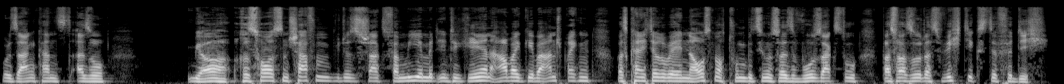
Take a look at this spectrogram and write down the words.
wo du sagen kannst, also ja, Ressourcen schaffen, wie du sagst, Familie mit integrieren, Arbeitgeber ansprechen. Was kann ich darüber hinaus noch tun, beziehungsweise wo sagst du, was war so das Wichtigste für dich?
